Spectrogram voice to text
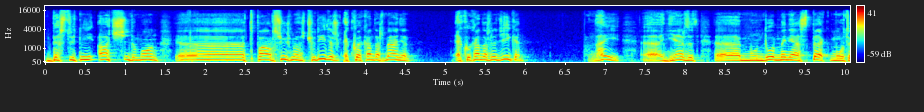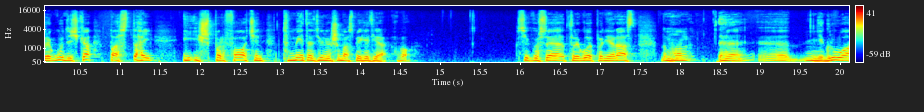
bestytni, aq, domethënë, të paarsyeshme, çuditesh, e ku e kanë dash mendjen, E ku kanë dash logjikën? Prandaj njerëzit mundohen me një aspekt me u tregu diçka, pastaj i, i shpërfaqin të metat e tyre në shumë aspekte tjera. Apo sikurse tregohet për një rast, domethënë një grua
